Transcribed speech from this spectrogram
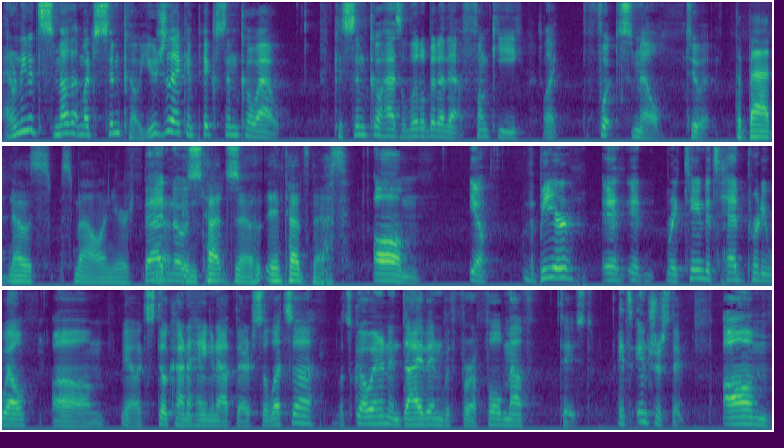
I don't even smell that much Simcoe. Usually I can pick Simcoe out because Simcoe has a little bit of that funky like foot smell to it. The bad nose smell in your Bad uh, nose in Tud's nose. In Tud's nose. Um, you know, the beer it, it retained its head pretty well. Um, you know, it's still kind of hanging out there. So let's uh let's go in and dive in with for a full mouth taste. It's interesting. Um,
